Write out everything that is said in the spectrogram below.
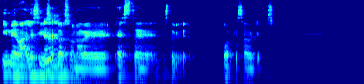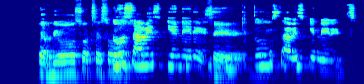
Y me vale si esa persona ve este, este video, porque sabe qué pasó. Perdió su acceso. Tú sabes quién eres. Sí. Tú sabes quién eres.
